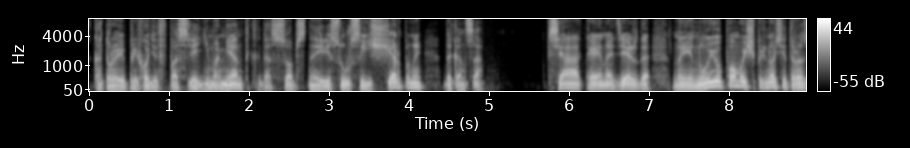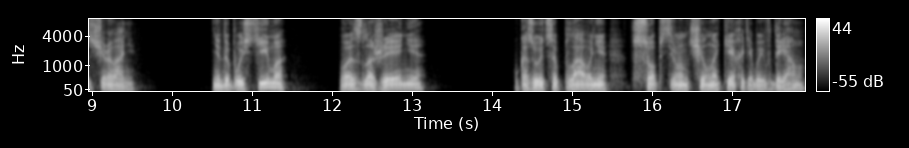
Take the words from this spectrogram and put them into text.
которая приходит в последний момент, когда собственные ресурсы исчерпаны до конца. Всякая надежда на иную помощь приносит разочарование. Недопустимо возложение, указывается плавание в собственном челноке, хотя бы и в дрямом.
